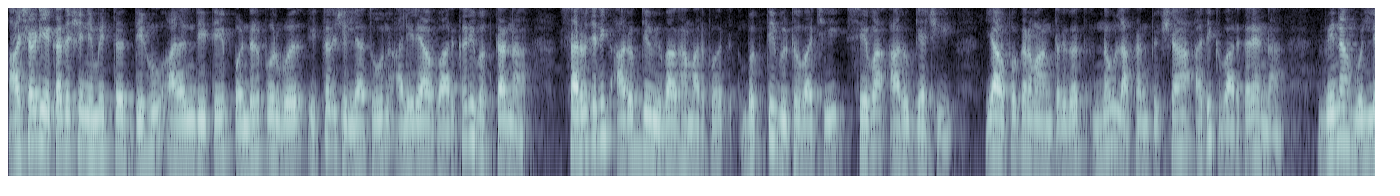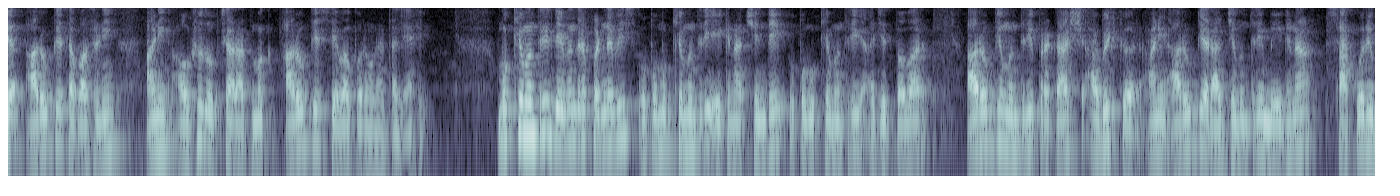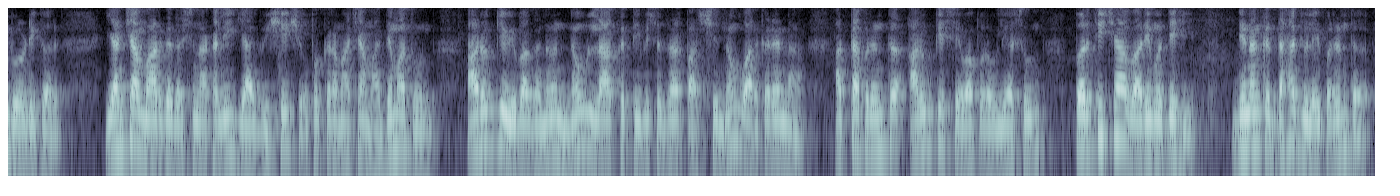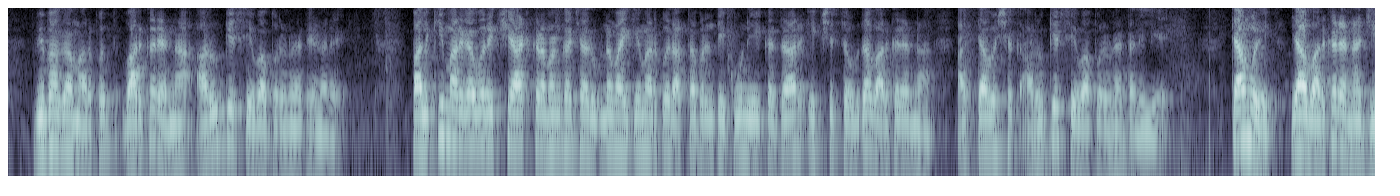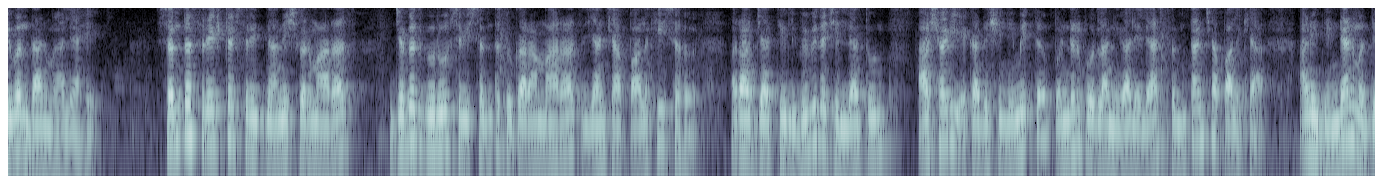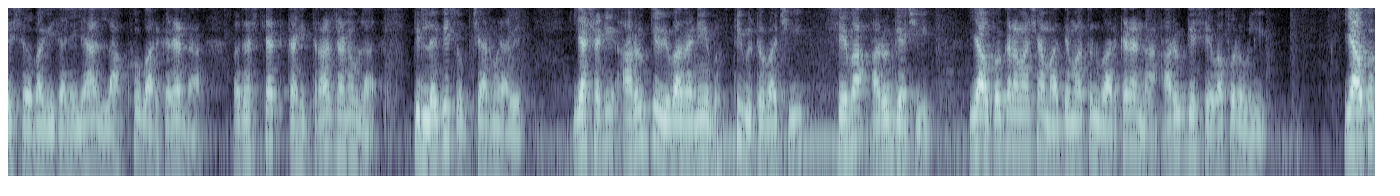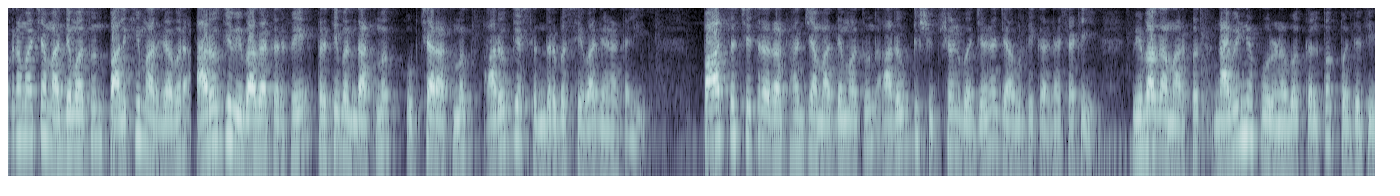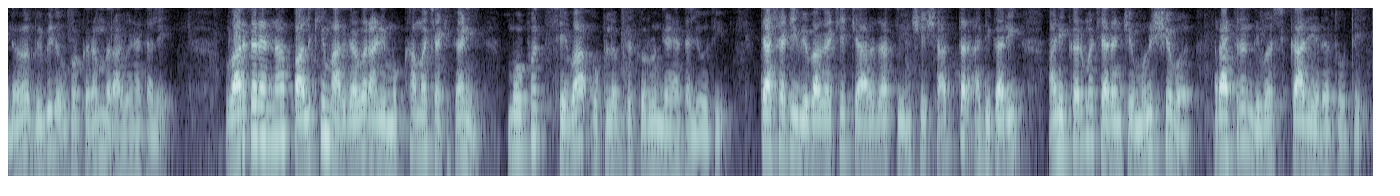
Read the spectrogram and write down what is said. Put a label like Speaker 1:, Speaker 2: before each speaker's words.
Speaker 1: आषाढी एकादशीनिमित्त देहू आळंदी ते पंढरपूर व इतर जिल्ह्यातून आलेल्या वारकरी भक्तांना सार्वजनिक आरोग्य विभागामार्फत भक्ती विठोबाची सेवा आरोग्याची या उपक्रमांतर्गत नऊ लाखांपेक्षा अधिक वारकऱ्यांना विनामूल्य आरोग्य तपासणी आणि औषधोपचारात्मक आरोग्य सेवा पुरवण्यात आली आहे. मुख्यमंत्री देवेंद्र फडणवीस उपमुख्यमंत्री एकनाथ शिंदे उपमुख्यमंत्री अजित पवार आरोग्यमंत्री प्रकाश आंबेडकर आणि आरोग्य राज्यमंत्री मेघना साकोरी बोर्डीकर यांच्या मार्गदर्शनाखाली या विशेष उपक्रमाच्या माध्यमातून आरोग्य विभागानं नऊ लाख तेवीस हजार पाचशे नऊ वारकऱ्यांना आत्तापर्यंत आरोग्य सेवा पुरवली असून परतीच्या वारीमध्येही दिनांक दहा जुलैपर्यंत विभागामार्फत वारकऱ्यांना आरोग्य सेवा पुरवण्यात येणार आहे. पालखी मार्गावर एकशे आठ क्रमांकाच्या रुग्णवाहिकेमार्फत आतापर्यंत एकूण एक हजार एकशे चौदा वारकऱ्यांना अत्यावश्यक आरोग्य सेवा पुरवण्यात आलेली आहे. त्यामुळे या वारकऱ्यांना जीवनदान मिळाले आहे. संत श्रेष्ठ श्री ज्ञानेश्वर महाराज जगद्गुरू श्री संत तुकाराम महाराज यांच्या पालखीसह राज्यातील विविध जिल्ह्यातून आषाढी एकादशी निमित्त पंढरपूरला निघालेल्या संतांच्या पालख्या आणि दिंड्यांमध्ये सहभागी झालेल्या लाखो वारकऱ्यांना रस्त्यात काही त्रास जाणवला की लगेच उपचार मिळावेत. यासाठी आरोग्य विभागाने भक्ती विठोबाची सेवा आरोग्याची या उपक्रमाच्या माध्यमातून वारकऱ्यांना आरोग्य सेवा पुरवली. या उपक्रमाच्या माध्यमातून पालखी मार्गावर आरोग्य विभागातर्फे प्रतिबंधात्मक उपचारात्मक आरोग्य संदर्भ सेवा देण्यात आली. पाच चित्ररथांच्या माध्यमातून आरोग्य शिक्षण व जनजागृती करण्यासाठी विभागामार्फत नाविन्यपूर्ण व कल्पक पद्धतीनं विविध उपक्रम राबविण्यात आले. वारकऱ्यांना पालखी मार्गावर आणि मुक्कामाच्या ठिकाणी मोफत सेवा उपलब्ध करून देण्यात आली होती. त्यासाठी विभागाचे चार हजार तीनशे शहात्तर अधिकारी आणि कर्मचाऱ्यांचे मनुष्यबळ रात्रंदिवस कार्यरत होते.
